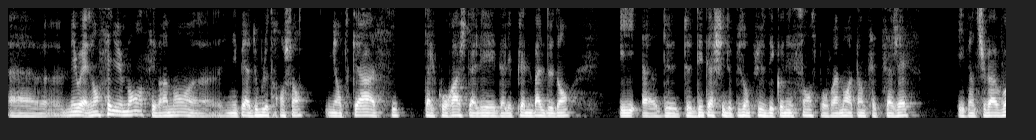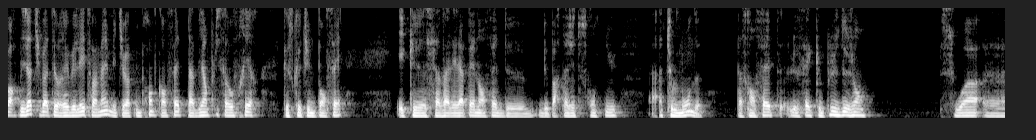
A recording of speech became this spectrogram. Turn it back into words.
Euh, mais ouais, l'enseignement, c'est vraiment euh, une épée à double tranchant. Mais en tout cas, si tu as le courage d'aller d'aller pleine balle dedans et euh, de te détacher de plus en plus des connaissances pour vraiment atteindre cette sagesse, eh bien tu vas avoir déjà tu vas te révéler toi-même et tu vas comprendre qu'en fait tu as bien plus à offrir que ce que tu ne pensais et que ça valait la peine en fait de, de partager tout ce contenu à tout le monde. Parce qu'en fait le fait que plus de gens soient euh,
